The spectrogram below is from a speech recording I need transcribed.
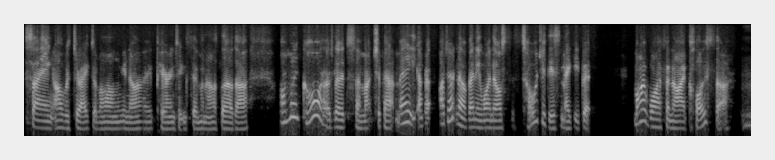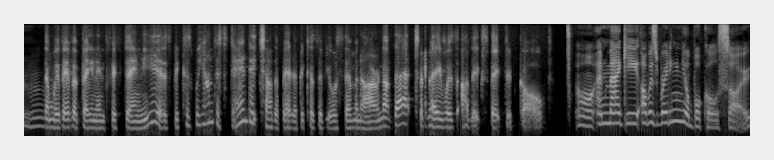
saying oh, I was dragged along, you know, parenting seminars, blah, blah. Oh my God, I learned so much about me. I don't know if anyone else has told you this, Maggie, but my wife and I are closer mm-hmm. than we've ever been in 15 years because we understand each other better because of your seminar. And that to me was unexpected gold. Oh, and Maggie, I was reading in your book also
